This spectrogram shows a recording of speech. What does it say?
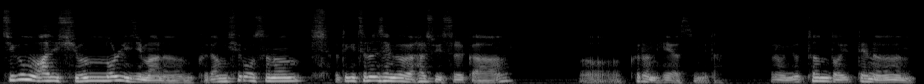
지금은 아주 쉬운 논리지만은 그 당시로서는 어떻게 저런 생각을 할 수 있을까 어 그런 해였습니다. 그리고 뉴턴도 이때는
